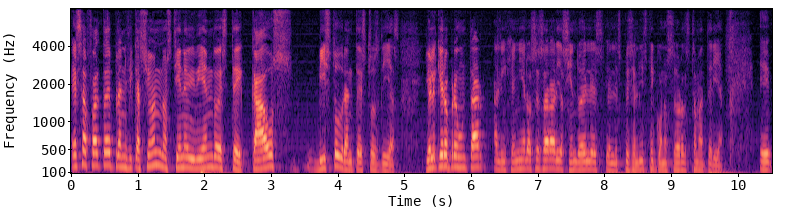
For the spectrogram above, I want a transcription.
esa falta de planificación nos tiene viviendo este caos visto durante estos días. Yo le quiero preguntar al ingeniero César Arias, siendo él el especialista y conocedor de esta materia, eh,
